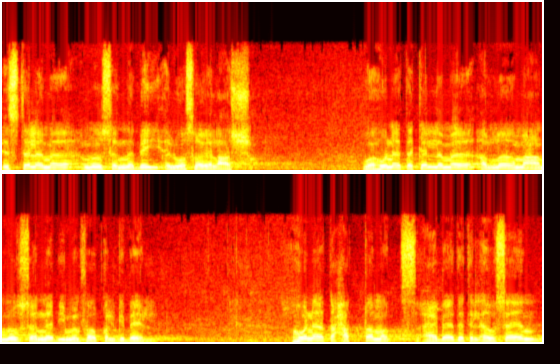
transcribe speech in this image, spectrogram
استلم موسى النبي الوصايا العشر. وهنا تكلم الله مع موسى النبي من فوق الجبال. هنا تحطمت عبادة الأوثان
